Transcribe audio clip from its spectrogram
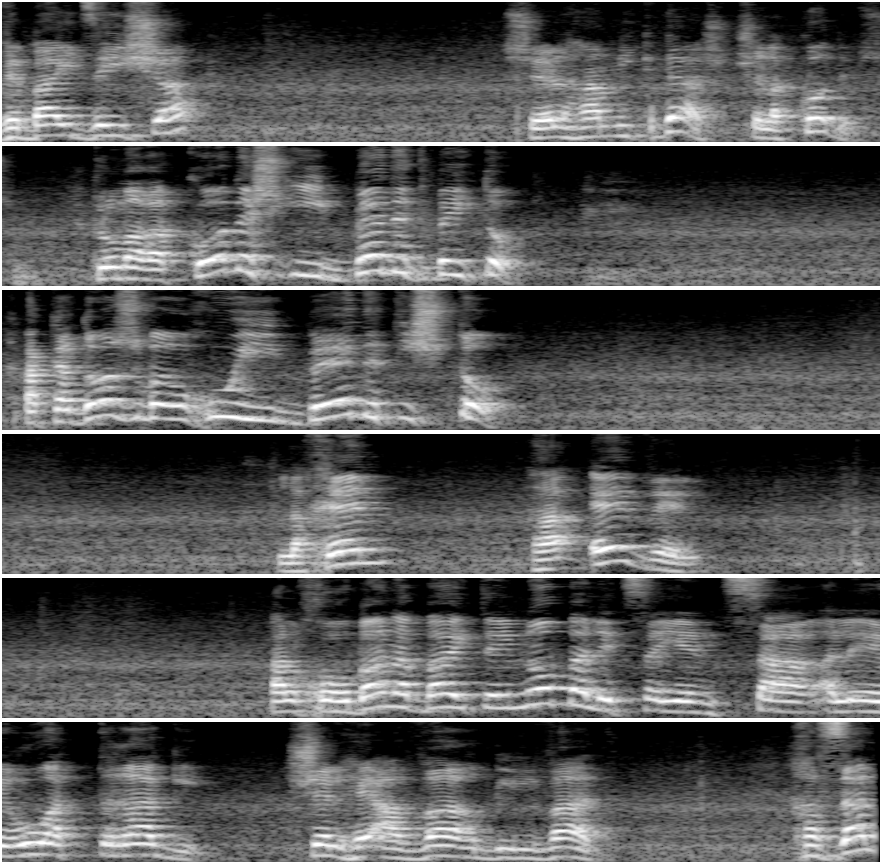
ובית זה אישה, של המקדש, של הקודש. כלומר, הקודש איבד את ביתו. הקדוש ברוך הוא איבד את אשתו. לכן האבל על חורבן הבית אינו בא לציין צער על אירוע טרגי של העבר בלבד. חז"ל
